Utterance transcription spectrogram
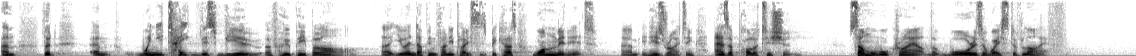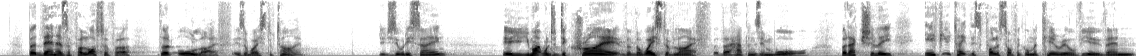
Um, that um, when you take this view of who people are, uh, you end up in funny places because one minute, um, in his writing, as a politician, someone will cry out that war is a waste of life. But then, as a philosopher, that all life is a waste of time. Did you see what he's saying? You, might want to decry the waste of life that happens in war, but actually, if you take this philosophical material view, then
